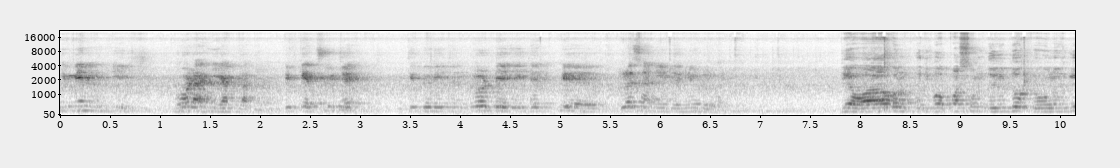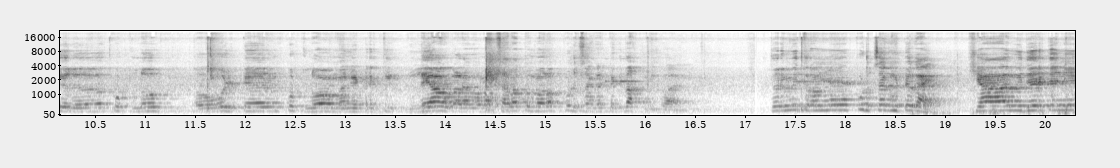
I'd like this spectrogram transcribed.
ही मेन ही घोडा ही आपला. टिपक्यात स्विच आहे. तिथून इथून लोड द्यायची इथे प्लस आणि इथे न्यूट्रल आहे. देवा गणपती बाप्पा समजा डोक्यावरूनच गेलं कुठलं वोल्टर कुठलं ऑमालेटर की लय अवघड बाबा. चला तुम्हाला पुढचा घटक दाखवतो आहे तर मित्रांनो पुढचा घटक आहे. ह्या विद्यार्थ्याने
